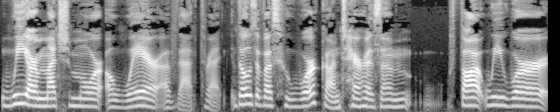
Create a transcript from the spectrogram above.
we are much more aware of that threat. Those of us who work on terrorism thought we were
